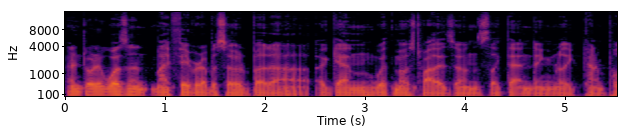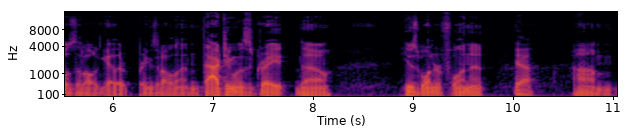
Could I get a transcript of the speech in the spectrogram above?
I enjoyed it. it. wasn't my favorite episode, but uh, again, with most Twilight Zones, like the ending really kind of pulls it all together, brings it all in. The acting was great, though. He was wonderful in it. Yeah. Um,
